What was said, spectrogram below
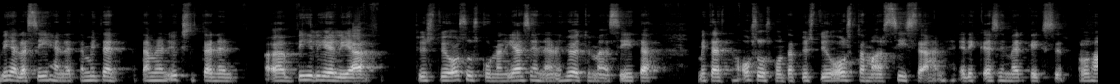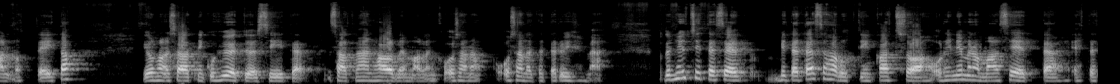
vielä siihen, että miten tämmöinen yksittäinen viljelijä pystyy osuuskunnan jäsenenä hyötymään siitä mitä osuuskunta pystyy ostamaan sisään, eli esimerkiksi lannoitteita, jolloin saat niin kuin hyötyä siitä, saat vähän halvemmalla niin osana, osana tätä ryhmää. Mutta nyt sitten se, mitä tässä haluttiin katsoa, oli nimenomaan se, että, että,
